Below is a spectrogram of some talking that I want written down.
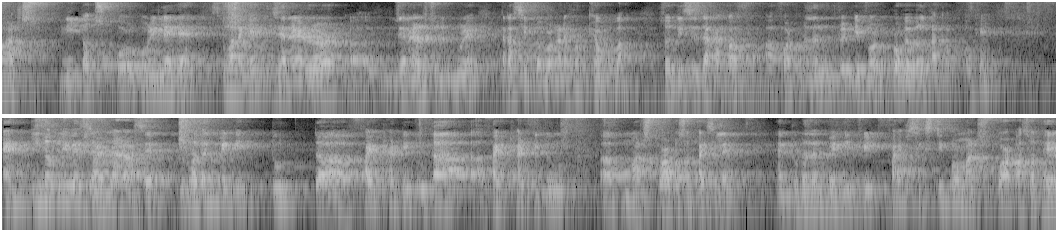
মাৰ্কছ নিটত স্ক'ৰ কৰিলেহে তোমালোকে জেনেৰেলৰ জেনেৰেল ষ্টুডেণ্টবোৰে এটা চিট ল'বৰ কাৰণে সক্ষম হ'বা। So' this is the cut off for two thousand twenty four probable cut off okay and E W S যাৰ যাৰ আছে টু থাউজেণ্ড টুৱেণ্টি টুত ফাইভ থাৰ্টি টুটা ফাইভ থাৰ্টি টু মাৰ্কছ পোৱাৰ পাছত পাইছিলে। এণ্ড টু থাউজেণ্ড টুৱেণ্টি থ্ৰীত ফাইভ ছিক্সটি ফ'ৰ মাৰ্কছ পোৱাৰ পাছতহে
